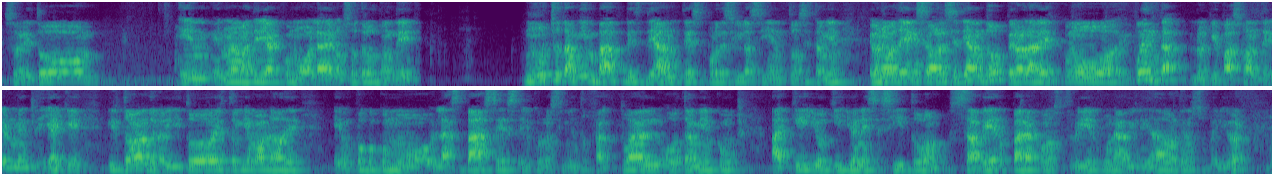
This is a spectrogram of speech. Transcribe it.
Sobre todo en, en una materia como la de nosotros donde mucho también va desde antes, por decirlo así, entonces también es una batalla que se va reseteando, pero a la vez como cuenta lo que pasó anteriormente y hay que ir tomándolo y todo esto que hemos hablado de eh, un poco como las bases, el conocimiento factual o también como aquello que yo necesito saber para construir una habilidad de orden superior Mm.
